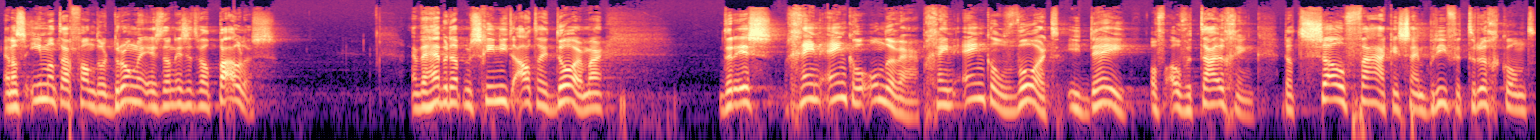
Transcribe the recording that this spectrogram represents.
En als iemand daarvan doordrongen is, dan is het wel Paulus. En we hebben dat misschien niet altijd door, maar er is geen enkel onderwerp, geen enkel woord, idee of overtuiging dat zo vaak in zijn brieven terugkomt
